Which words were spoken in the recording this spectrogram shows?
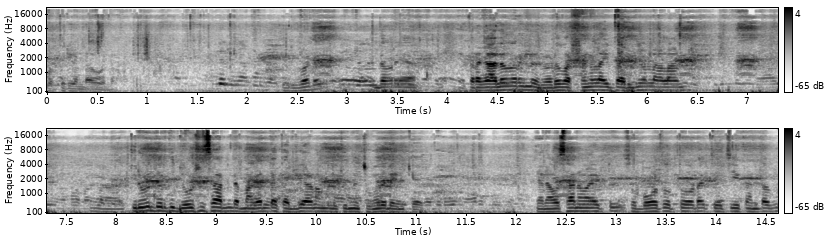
താല്പര്യം ഉണ്ടാവുമല്ലോ. ഒരുപാട് എന്താ പറയുക എത്ര കാലം പറയില്ല ഒരുപാട് വർഷങ്ങളായി പരിചയമുള്ള ആളാണ്. തിരുവനന്തപുരത്ത് ജോഷി സാറിന്റെ മകന്റെ കല്യാണം വിളിക്കുന്ന ചുമതല എനിക്കായിരുന്നു. ഞാൻ അവസാനമായിട്ട് സ്വബോധത്തോടെ ചേച്ചിയെ കണ്ടത്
